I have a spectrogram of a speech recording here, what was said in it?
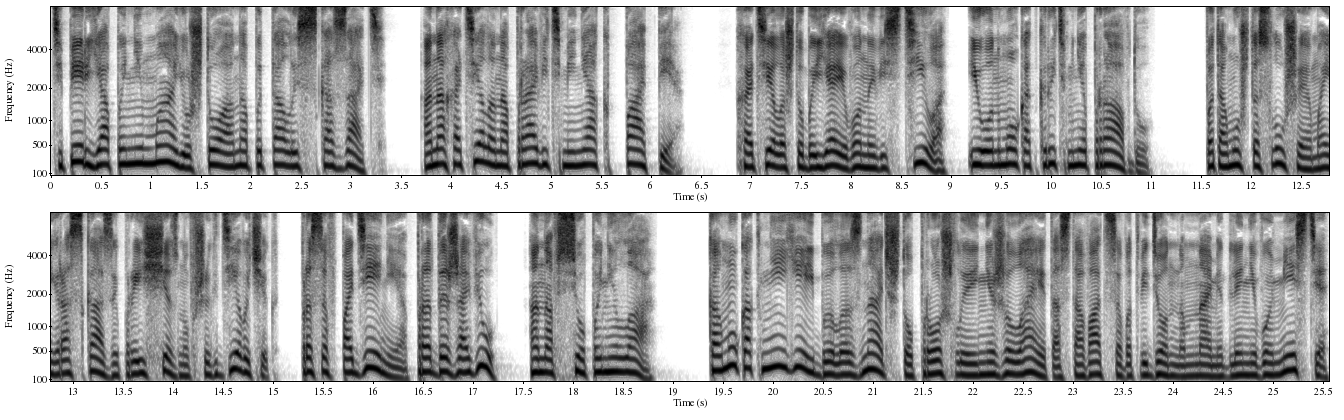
Теперь я понимаю, что она пыталась сказать. Она хотела направить меня к папе. Хотела, чтобы я его навестила, и он мог открыть мне правду потому что, слушая мои рассказы про исчезнувших девочек, про совпадения, про дежавю, она все поняла. Кому, как не ей, было знать, что прошлое не желает оставаться в отведенном нами для него месте,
